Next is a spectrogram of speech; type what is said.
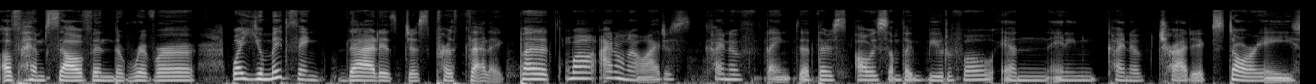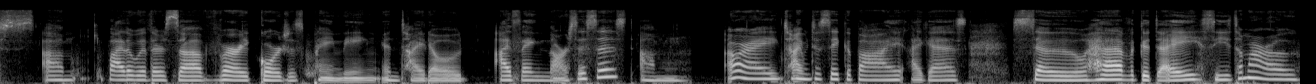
of himself in the river. Well, you may think that is just pathetic, but well, I don't know. I just kind of think that there's always something beautiful in any kind of tragic stories. Um, by the way, there's a very gorgeous painting entitled I think Narcissist. Um, all right, time to say goodbye, I guess. So have a good day. See you tomorrow.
